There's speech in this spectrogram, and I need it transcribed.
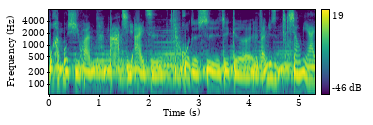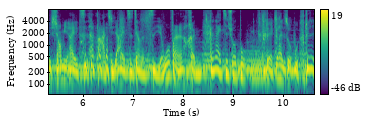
我很不喜欢打击艾滋，或者是这个反正就是消灭艾消灭艾滋、打击艾滋这样的字眼，我反而很 跟艾滋说不。对，跟艾滋说不，就是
